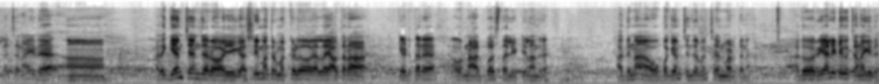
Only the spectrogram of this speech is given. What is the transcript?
ಇಲ್ಲ, ಚೆನ್ನಾಗಿದೆ. ಅದೇ ಗೇಮ್ ಚೇಂಜರು ಈಗ ಶ್ರೀಮಂತರ ಮಕ್ಕಳು ಎಲ್ಲ ಯಾವ ಥರ ಕೆಡ್ತಾರೆ ಅವ್ರನ್ನ ಅದ್ಭಸ್ತಲ್ಲಿ ಇಟ್ಟಿಲ್ಲ ಅಂದರೆ ಅದನ್ನು ಒಬ್ಬ ಗೇಮ್ ಚೇಂಜರ್ ಬಂದು ಚೇಂಜ್ ಮಾಡ್ತಾನೆ. ಅದು ರಿಯಾಲಿಟಿಗೂ ಚೆನ್ನಾಗಿದೆ.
